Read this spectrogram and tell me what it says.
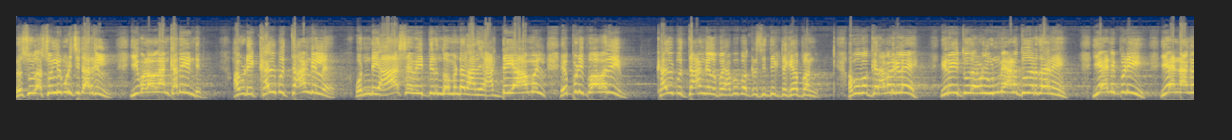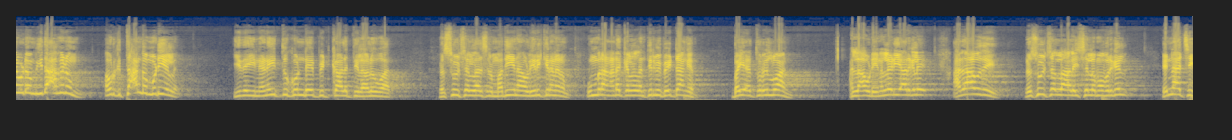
ரசூலா சொல்லி முடிச்சிட்டார்கள். இவ்வளவுதான் கதை என்று. அவருடைய கல்பு தாங்கல. ஒன்றை ஆசை வைத்திருந்தோம் என்றால் அதை அடையாமல் எப்படி போவது? கல்பு தாங்கல போய் அபுபக்கர் சித்திக்கிட்ட கேட்பாங்க. அபூபக்கர் அவர்களே இறை தூதர் அவர்கள் உண்மையான தூதர் தானே. ஏன் இப்படி? ஏன் நாங்கள் விடும் இதாகணும்? அவருக்கு தாங்க முடியல. இதை நினைத்து கொண்டே பிற்காலத்தில் அழுவார். ரசூல் சல்லாஹ் அவள் இருக்கிற நேரம் உம்ரா நடக்கலாம் திரும்பி போயிட்டாங்க. பையா துறைவான் அல்லாவுடைய நல்லடியார்களே அதாவது ரசூல் சல்லா அலிசல்லம் அவர்கள் என்னாச்சு?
